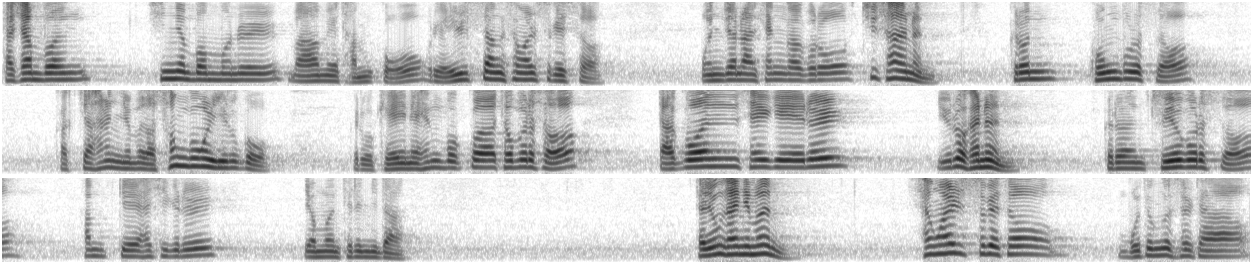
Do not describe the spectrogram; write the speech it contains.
다시 한번 신년 법문을 마음에 담고 우리가 일상생활 속에서 온전한 생각으로 취사하는 그런 공부로서 각자 하는 일마다 성공을 이루고 그리고 개인의 행복과 더불어서 낙원 세계를 이루어가는 그런 주역으로서 함께 하시기를 염원 드립니다. 대종사님은 생활 속에서 모든 것을 다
